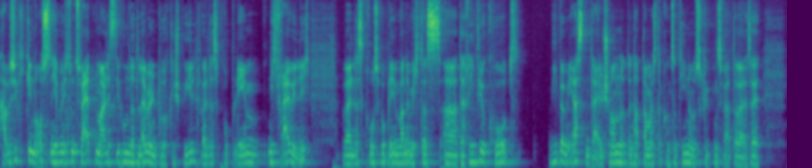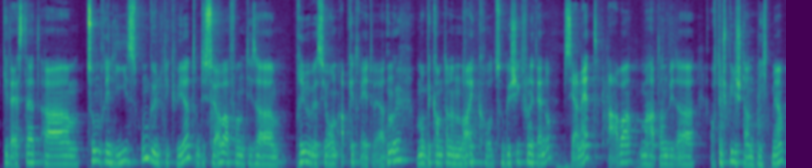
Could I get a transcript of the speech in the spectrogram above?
habe es wirklich genossen. Ich habe mich zum zweiten Mal jetzt die 100 Leveln durchgespielt, weil das Problem, nicht freiwillig, weil das große Problem war nämlich, dass äh, der Review-Code wie beim ersten Teil schon, den hat damals der Konstantinos glückenswerterweise getestet, ähm, zum Release ungültig wird und die Server von dieser Preview-Version abgedreht werden cool. und man bekommt dann einen neuen Code zugeschickt von Nintendo. Sehr nett, aber man hat dann wieder auch den Spielstand nicht mehr.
